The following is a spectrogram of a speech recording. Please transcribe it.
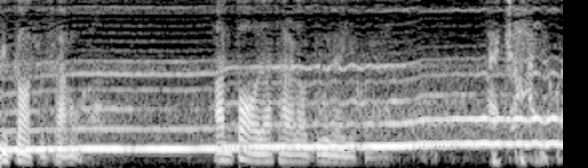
你告诉三武，俺报答他老朱家一回了，还差一回，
